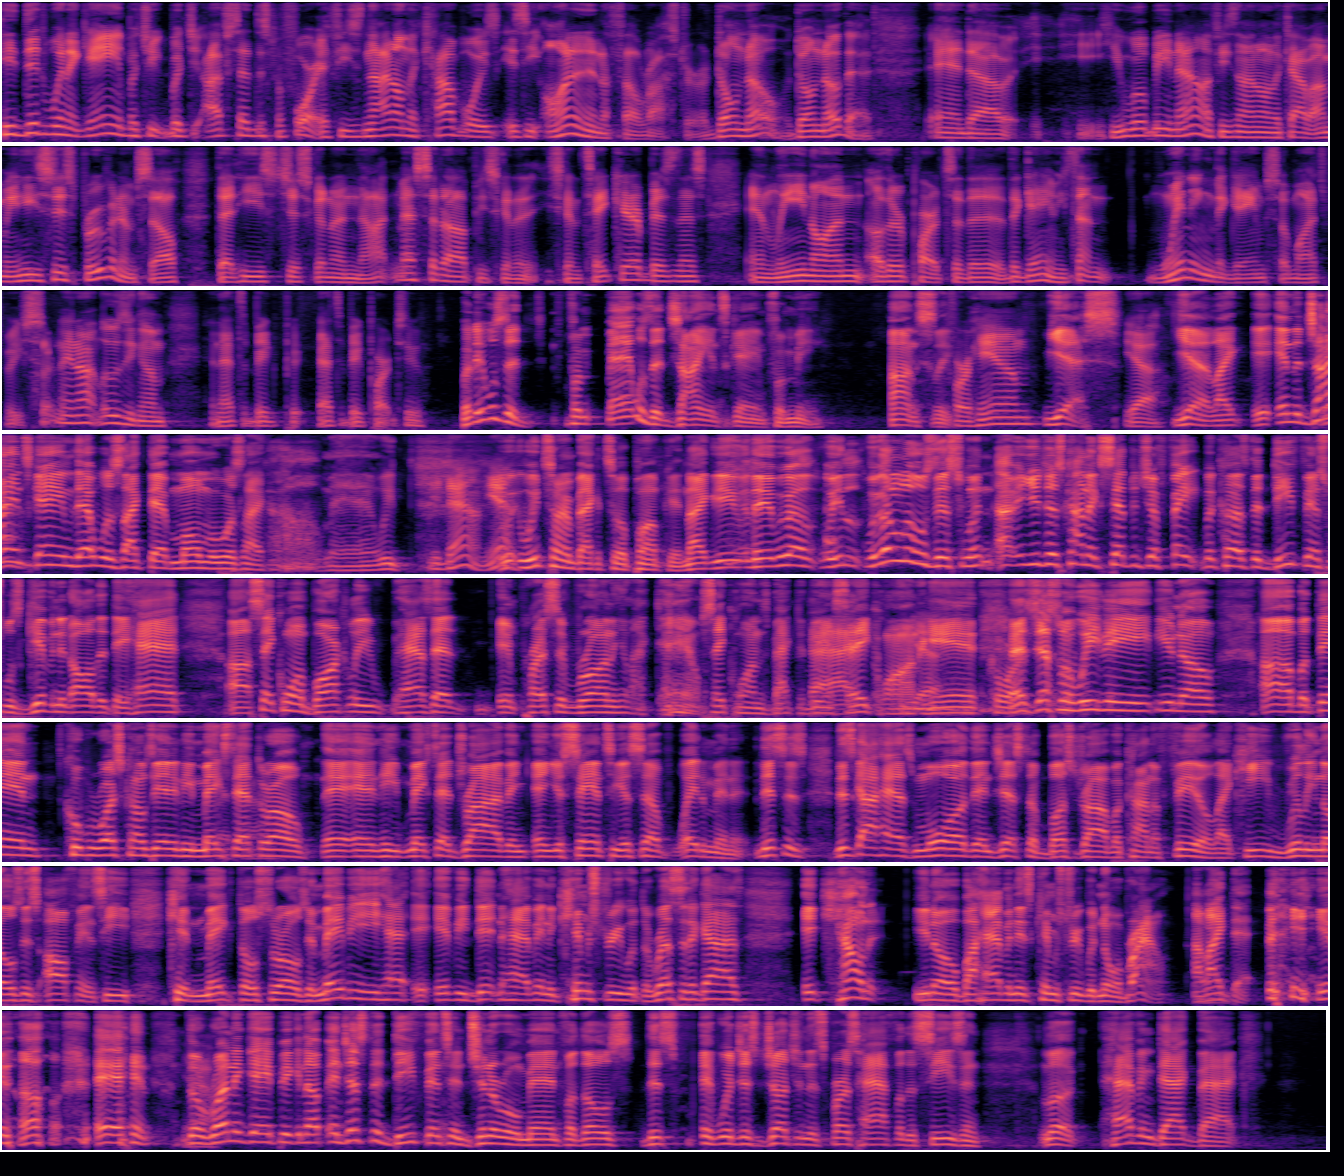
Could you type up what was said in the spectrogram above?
he did win a game, but you but you, I've said this before. If he's not on the Cowboys, is he on an NFL roster? Don't know, don't know that, and. Uh, he, he will be now if he's not on the cap. I mean, he's just proven himself that he's just going to not mess it up. He's going to he's going to take care of business and lean on other parts of the the game. He's not winning the game so much, but he's certainly not losing them, and that's a big that's a big part too. But it was a for man, it was a Giants game for me honestly. For him? Yes. Yeah. Yeah. Like in the Giants yeah. game, there was like that moment where it was like, oh man, we you're down. Yeah. We, we turned back into a pumpkin. Like they, they, we're, we, we're gonna lose this one. I mean, you just kind of accepted your fate because the defense was giving it all that they had. Uh, Saquon Barkley has that impressive run. And you're like, damn, Saquon's back to being Saquon yeah, again. That's just what we need, you know. Uh, but then Cooper Rush comes in and he makes that, that throw and, and, he makes that drive, and, and you're saying to yourself, wait a minute, this is this guy has has more than just a bus driver kind of feel. Like he really knows his offense. He can make those throws. And maybe he had, if he didn't have any chemistry with the rest of the guys, it counted, you know, by having his chemistry with Noah Brown. I like that, you know, and the yeah. running game picking up, and just the defense in general, man. For those, this if we're just judging this first half of the season, look, having Dak back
